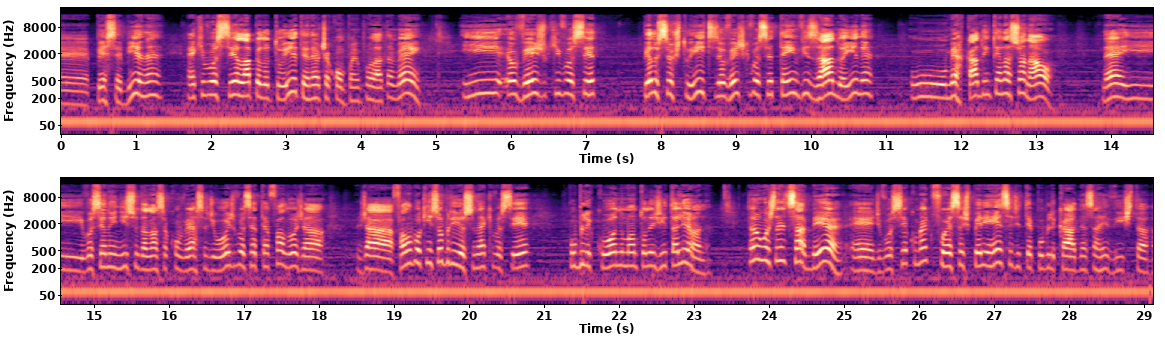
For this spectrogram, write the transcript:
é, percebi, né? É que você lá pelo Twitter, né? Eu te acompanho por lá também e eu vejo que você, pelos seus tweets, eu vejo que você tem visado aí, né, o mercado internacional, né? E você no início da nossa conversa de hoje, você até falou já já falou um pouquinho sobre isso, né, que você publicou numa antologia italiana. Então eu gostaria de saber é, de você como é que foi essa experiência de ter publicado nessa revista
